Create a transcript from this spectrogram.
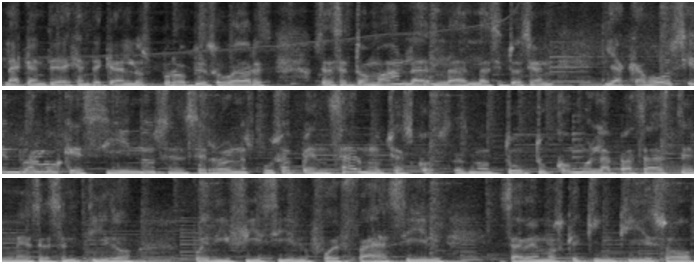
la cantidad de gente que eran los propios jugadores. O sea, se tomaban la, la, situación y acabó siendo algo que sí nos encerró y nos puso a pensar muchas cosas, ¿no? ¿Tú, tú cómo la pasaste en ese sentido? ¿Fue difícil? ¿Fue fácil? Sabemos que Kinky hizo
